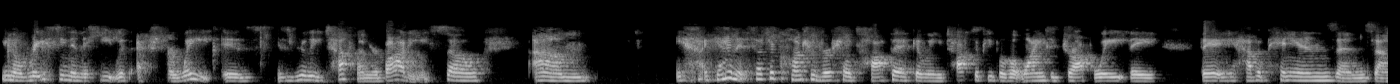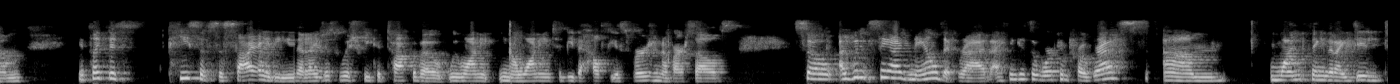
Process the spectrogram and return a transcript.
you know, racing in the heat with extra weight is, is really tough on your body. So, um, again, it's such a controversial topic, and when you talk to people about wanting to drop weight, they they have opinions, and um, it's like this piece of society that I just wish we could talk about. We want, you know, wanting to be the healthiest version of ourselves. So I wouldn't say I've nailed it, Brad. I think it's a work in progress. Um, one thing that I did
